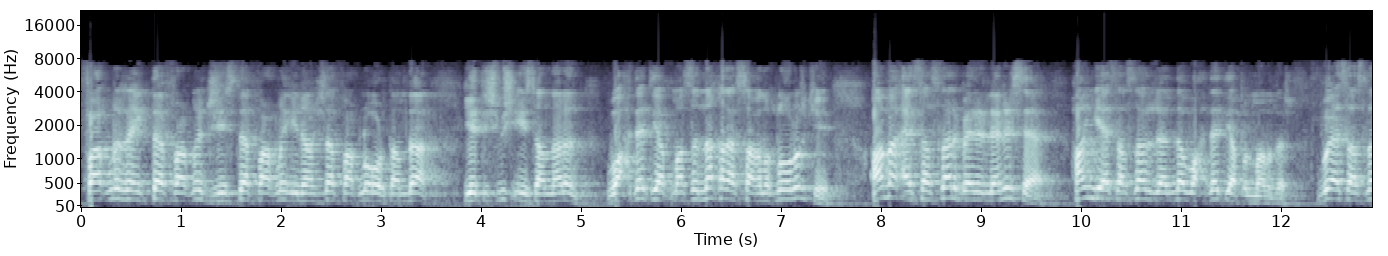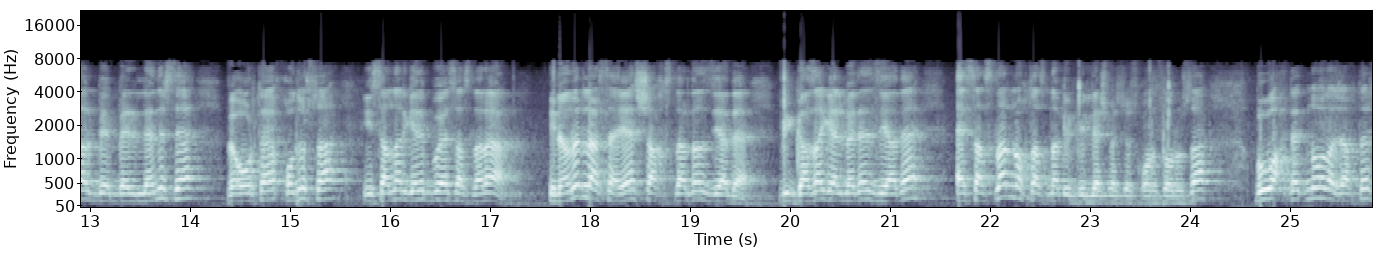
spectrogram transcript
Farklı renkte, farklı cinste, farklı inançta, farklı ortamda yetişmiş insanların vahdet yapması ne kadar sağlıklı olur ki? Ama esaslar belirlenirse, hangi esaslar üzerinde vahdet yapılmalıdır? Bu esaslar belirlenirse ve ortaya konursa, insanlar gelip bu esaslara inanırlarsa eğer şahıslardan ziyade, bir gaza gelmeden ziyade esaslar noktasında bir birleşme söz konusu olursa, bu vahdet ne olacaktır?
